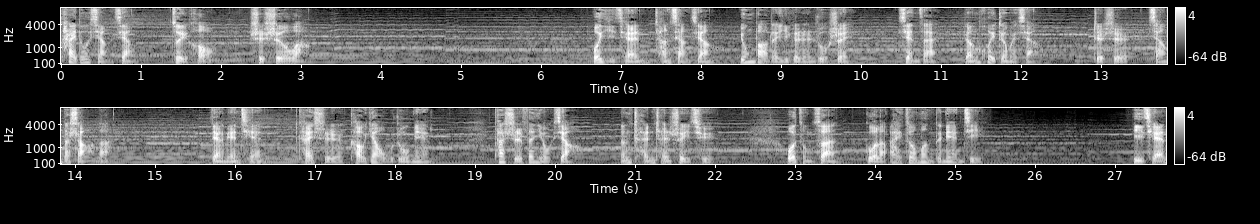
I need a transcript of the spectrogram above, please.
太多想象，最后。是奢望。我以前常想象拥抱着一个人入睡，现在仍会这么想，只是想的少了。两年前开始靠药物入眠，它十分有效，能沉沉睡去。我总算过了爱做梦的年纪。以前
